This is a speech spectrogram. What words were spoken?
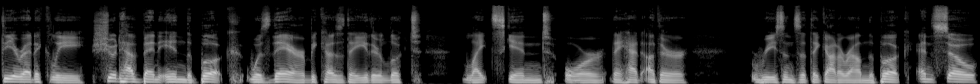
theoretically should have been in the book was there because they either looked light skinned or they had other reasons that they got around the book. And so,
